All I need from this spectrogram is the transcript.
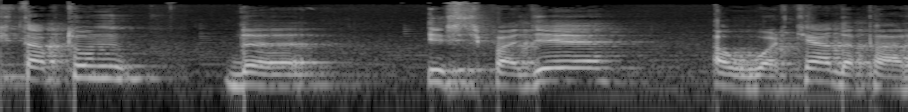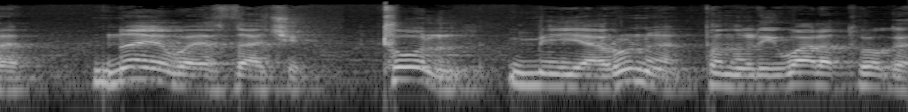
کتابتون د استفادې او وړتیا لپاره نه یوازې دا چې ټول معیارونه په نړیواله توګه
